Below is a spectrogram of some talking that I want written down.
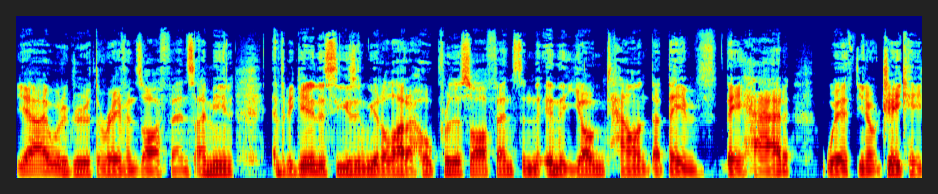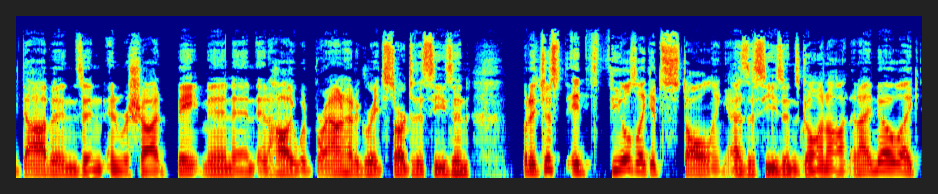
Yeah, I would agree with the Ravens offense. I mean, at the beginning of the season, we had a lot of hope for this offense and in the young talent that they've they had with, you know, J.K. Dobbins and, and Rashod Bateman and, and Hollywood Brown had a great start to the season but it just it feels like it's stalling as the season's going on. And I know like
